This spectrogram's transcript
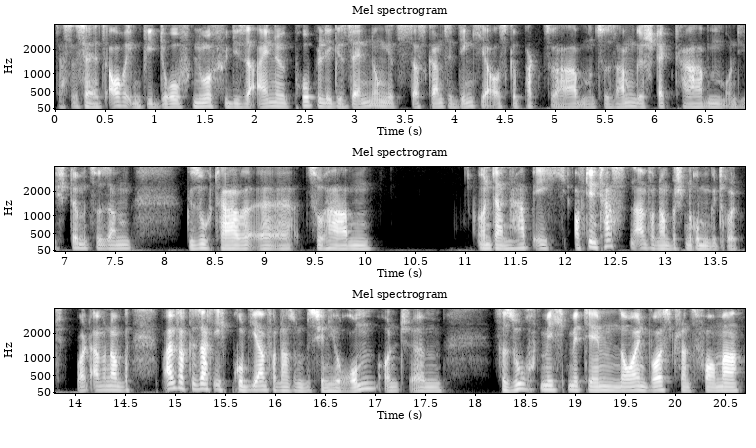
das ist ja jetzt auch irgendwie doof, nur für diese eine popelige Sendung jetzt das ganze Ding hier ausgepackt zu haben und zusammengesteckt haben und die Stimme zusammengesucht habe, äh, zu haben. Und dann habe ich auf den Tasten einfach noch ein bisschen rumgedrückt. Wollte einfach noch einfach gesagt, ich probiere einfach noch so ein bisschen hier rum und ähm, versuche mich mit dem neuen Voice Transformer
